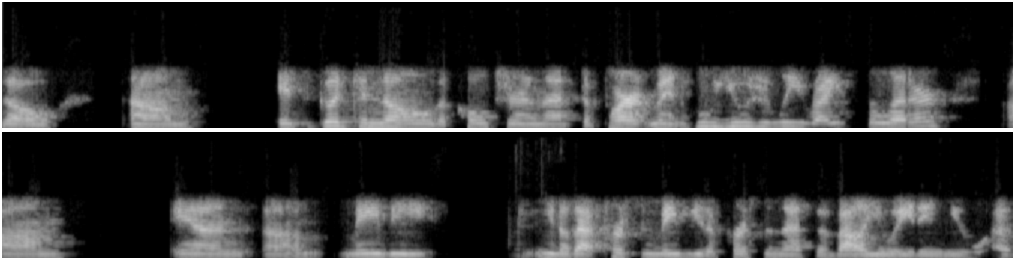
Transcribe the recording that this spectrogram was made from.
so um, it's good to know the culture in that department, who usually writes the letter. Um, and um, maybe, you know, that person may be the person that's evaluating you as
